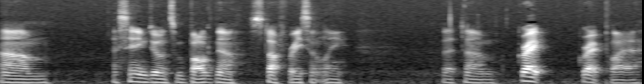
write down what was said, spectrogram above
Um, I seen him doing some Bogner stuff recently, but um, great, great player.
